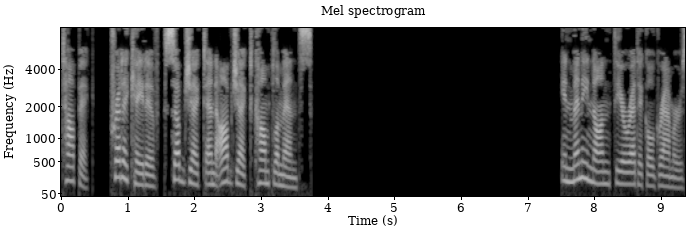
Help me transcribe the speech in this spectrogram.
Topic: Predicative, subject and object complements. In many non-theoretical grammars,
